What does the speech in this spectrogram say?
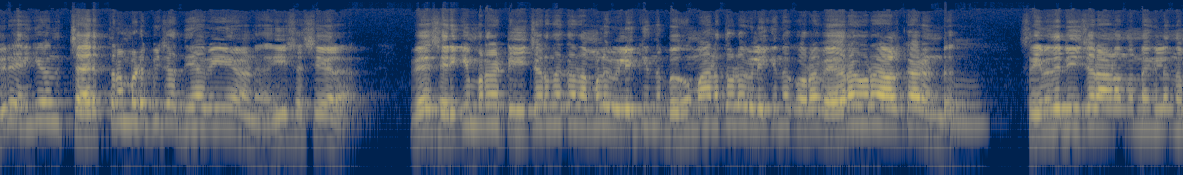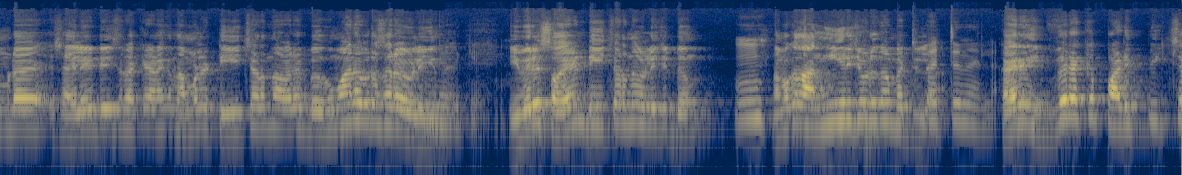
ഇവർ എനിക്ക് ചരിത്രം പഠിപ്പിച്ച അധ്യാപികയാണ് ഈ ശശികല. ഇവരെ ശരിക്കും പറഞ്ഞാൽ ടീച്ചർ എന്നൊക്കെ നമ്മൾ വിളിക്കുന്ന ബഹുമാനത്തോടെ വിളിക്കുന്ന കുറെ വേറെ കുറെ ആൾക്കാരുണ്ട്. ശ്രീമതി ടീച്ചർ ആണെന്നുണ്ടെങ്കിലും നമ്മുടെ ശൈലജ ടീച്ചറൊക്കെ ആണെങ്കിൽ നമ്മൾ ടീച്ചർ എന്ന് അവരെ ബഹുമാന പുരസ്സരം വിളിക്കുന്നത് ഇവർ സ്വയം ടീച്ചർ എന്ന് വിളിച്ചിട്ടും നമുക്കത് അംഗീകരിച്ചു കൊടുക്കാൻ പറ്റില്ല. കാര്യം ഇവരൊക്കെ പഠിപ്പിച്ച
